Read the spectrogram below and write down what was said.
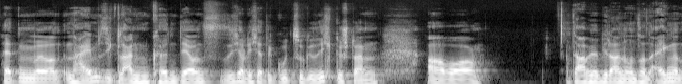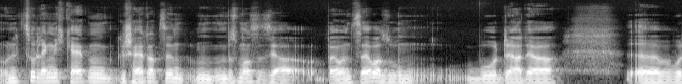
hätten wir einen Heimsieg landen können, der uns sicherlich hätte gut zu Gesicht gestanden. Aber da wir wieder an unseren eigenen Unzulänglichkeiten gescheitert sind, müssen wir es ja bei uns selber suchen, wo der, der, äh, wo,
